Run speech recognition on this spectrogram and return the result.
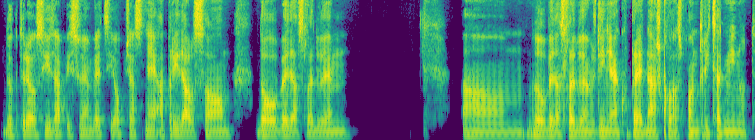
do ktorého si zapisujem veci občasne a pridal som do obeda sledujem um, do obeda sledujem vždy nejakú prednášku aspoň 30 minút.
